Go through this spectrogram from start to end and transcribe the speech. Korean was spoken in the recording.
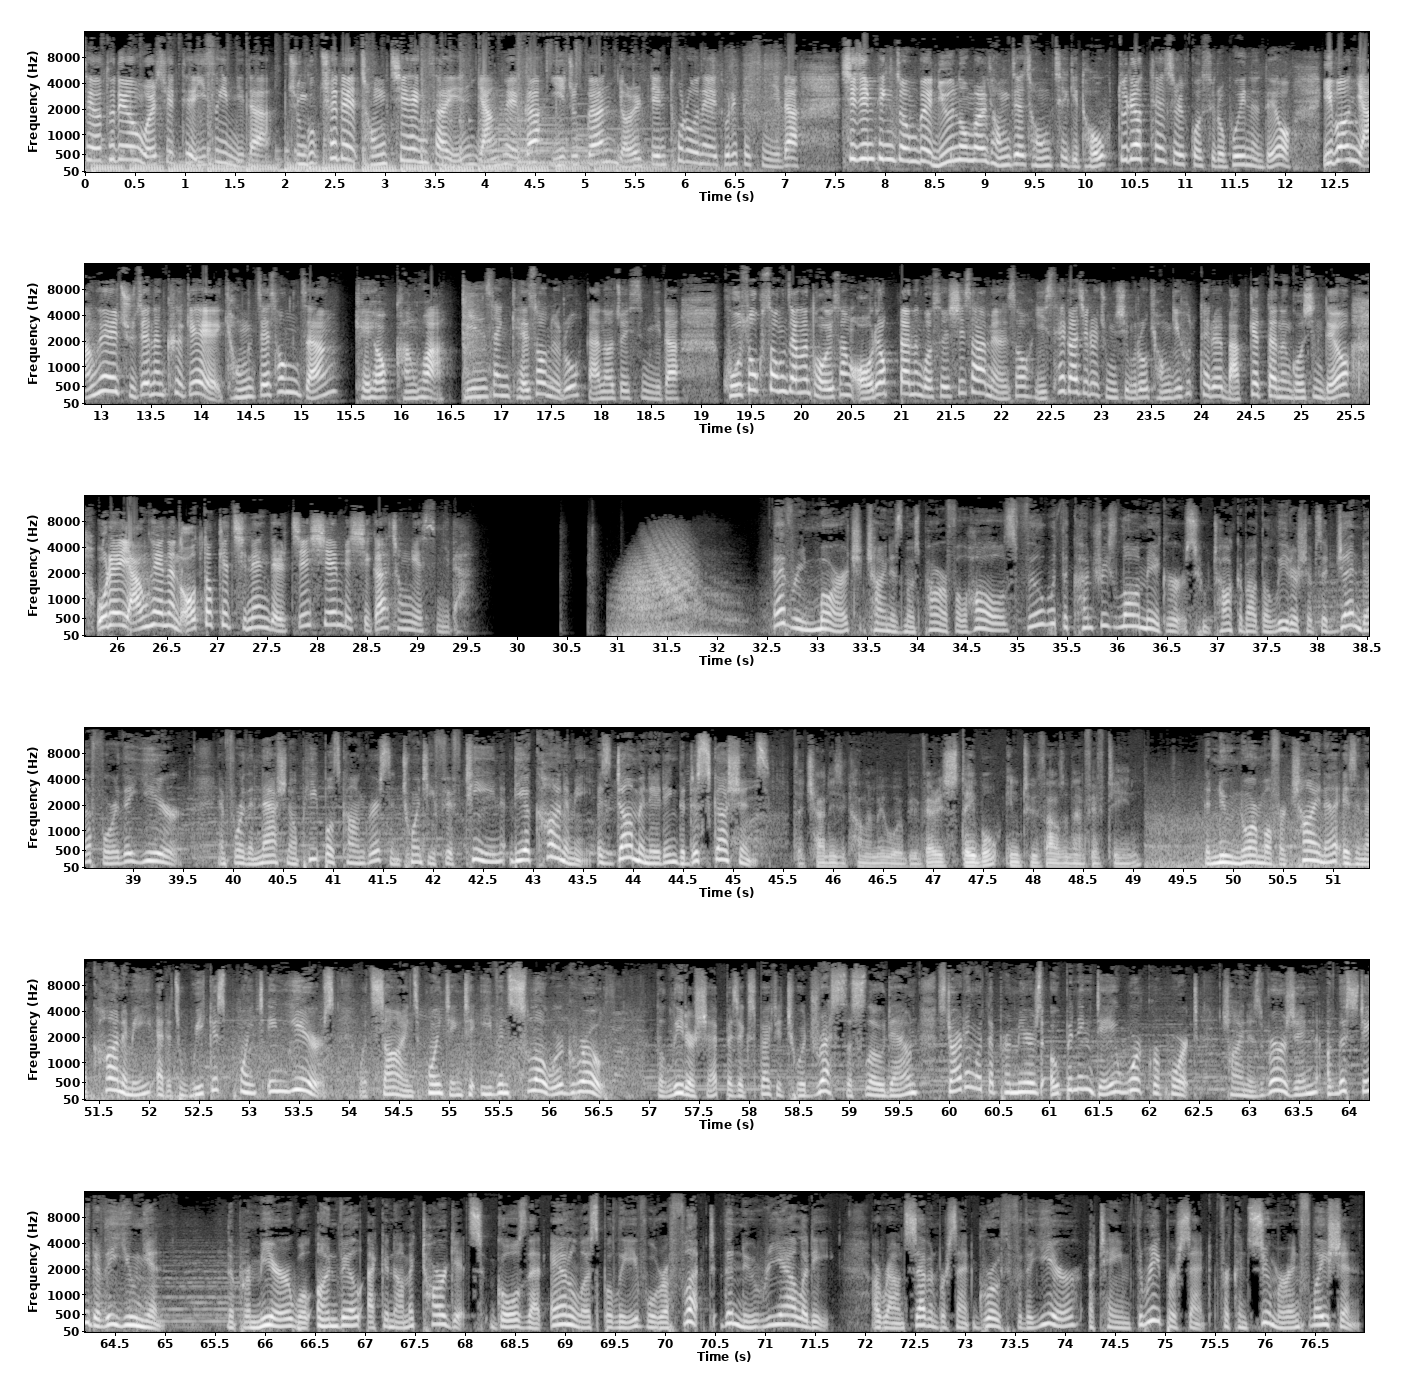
안녕하세요. 투데이온 월시트의 이승입니다. 중국 최대 정치 행사인 양회가 2주간 열띤 토론에 돌입했습니다. 시진핑 정부의 뉴노멀 경제 정책이 더욱 뚜렷해질 것으로 보이는데요. 이번 양회의 주제는 크게 경제 성장, 개혁 강화, 민생 개선으로 나눠져 있습니다. 고속 성장은 더 이상 어렵다는 것을 시사하면서 이 세 가지를 중심으로 경기 후퇴를 막겠다는 것인데요. 올해 양회는 어떻게 진행될지 CNBC가 정리했습니다. Every March, China's most powerful halls fill with the country's lawmakers who talk about the leadership's agenda for the year. And for the National People's Congress in 2015, the economy is dominating the discussions. The Chinese economy will be very stable in 2015. The new normal for China is an economy at its weakest point in years, with signs pointing to even slower growth. The leadership is expected to address the slowdown, starting with the Premier's opening day work report, China's version of the State of the Union. The Premier will unveil economic targets, goals that analysts believe will reflect the new reality. Around 7% growth for the year, a tame 3% for consumer inflation.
